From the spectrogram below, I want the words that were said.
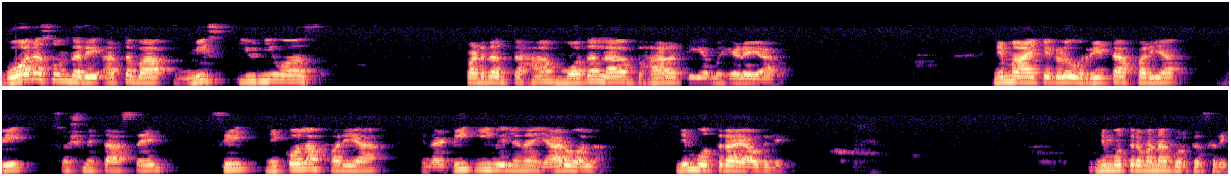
ಭುವನ ಅಥವಾ ಮಿಸ್ ಯೂನಿವರ್ಸ್ ಪಡೆದಂತಹ ಮೊದಲ ಭಾರತೀಯ ಮಹಿಳೆ ಯಾರು? ನಿಮ್ಮ ಆಯ್ಕೆಗಳು ರೀಟಾ ಫರಿಯಾ, ಬಿ. ಸುಷ್ಮಿತಾ ಸೇನ್ ಸಿ ನಿಕೋಲಾ ಫರಿಯಾ ಇನ್ನ ಡಿ ಈ ಮೇಲಿನ ಯಾರು ಅಲ್ಲ. ನಿಮ್ಮ ಉತ್ತರ ಯಾವುದಿಲ್ಲ? ನಿಮ್ಮ ಉತ್ತರವನ್ನ ಗುರುತಿಸ್ರಿ.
